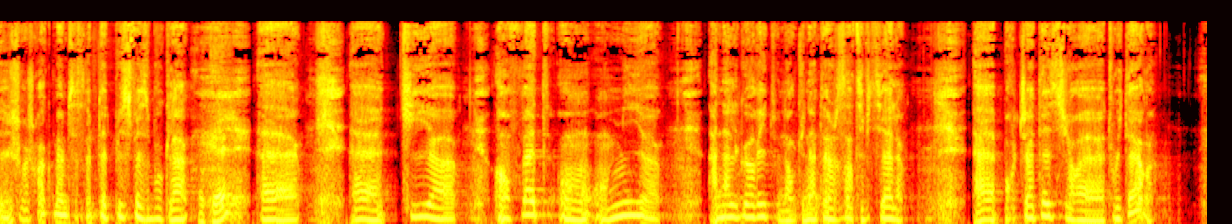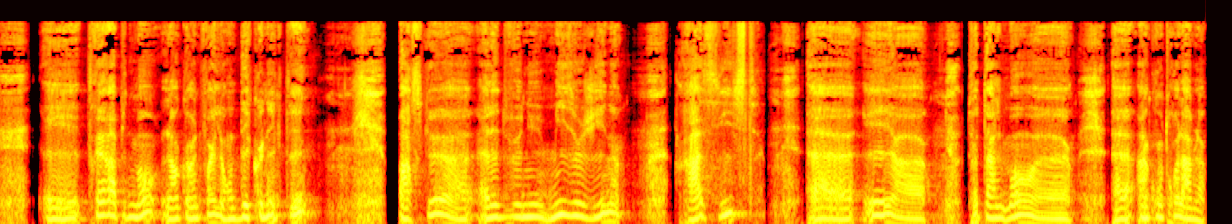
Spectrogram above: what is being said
je, crois que même ça serait peut-être plus Facebook là. Qui en fait ont, ont mis un algorithme, donc une intelligence artificielle, euh, pour chatter sur euh, Twitter. Et très rapidement, là encore une fois, ils l'ont déconnecté parce que euh, elle est devenue misogyne, raciste et totalement incontrôlable.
